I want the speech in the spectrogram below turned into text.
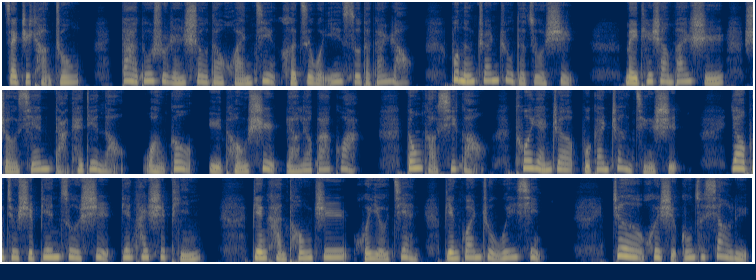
在职场中，大多数人受到环境和自我因素的干扰，不能专注的做事。每天上班时，首先打开电脑网购，与同事聊聊八卦，东搞西搞，拖延着不干正经事。要不就是边做事边看视频，边看通知回邮件，边关注微信，这会使工作效率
